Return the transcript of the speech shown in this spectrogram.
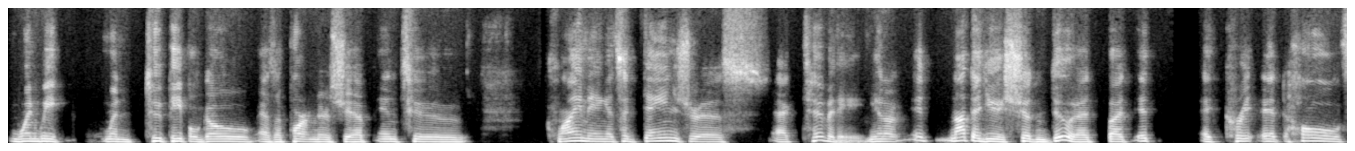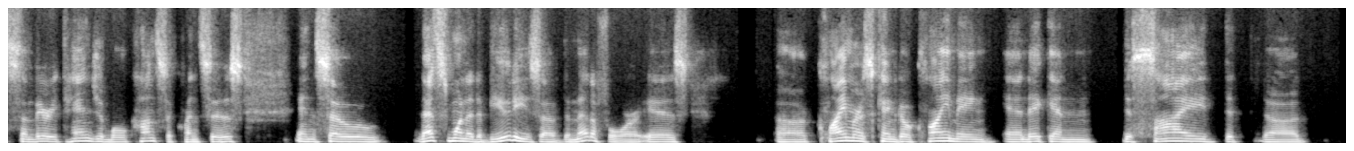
when we when two people go as a partnership into climbing it's a dangerous activity. You know it not that you shouldn't do it but it it cre- it holds some very tangible consequences. And so that's one of the beauties of the metaphor is uh, climbers can go climbing and they can decide the, uh,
